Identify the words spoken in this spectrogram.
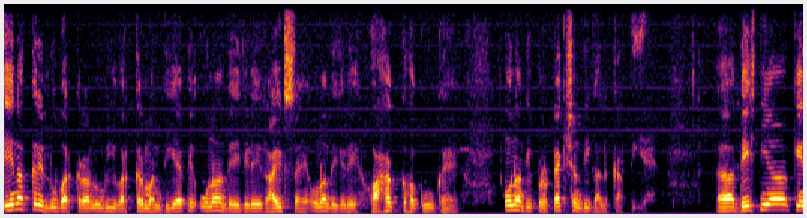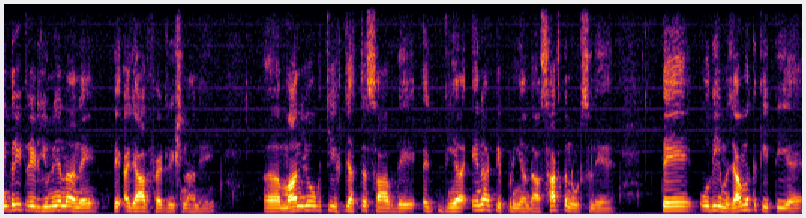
ਇਹਨਾਂ ਘਰੇਲੂ ਵਰਕਰਾਂ ਨੂੰ ਵੀ ਵਰਕਰ ਮੰਨਦੀ ਹੈ ਤੇ ਉਹਨਾਂ ਦੇ ਜਿਹੜੇ ਰਾਈਟਸ ਹੈ, ਉਹਨਾਂ ਦੇ ਜਿਹੜੇ ਹੱਕ ਹਕੂਕ ਹੈ, ਉਹਨਾਂ ਦੀ ਪ੍ਰੋਟੈਕਸ਼ਨ ਦੀ ਗੱਲ ਕਰਦੀ ਹੈ। ਦੇਸ਼ ਦੀਆਂ ਕੇਂਦਰੀ ਟ੍ਰੇਡ ਯੂਨੀਅਨਾਂ ਨੇ ਤੇ ਆਜ਼ਾਦ ਫੈਡਰੇਸ਼ਨਾਂ ਨੇ ਮਾਨਯੋਗ ਚੀਫ ਜਸਟਿਸ ਸਾਹਿਬ ਦੇ ਦੀਆਂ ਇਹਨਾਂ ਟਿੱਪਣੀਆਂ ਦਾ ਸਖਤ ਨੋਟਿਸ ਲਿਆ ਹੈ ਤੇ ਉਹਦੀ ਮਜ਼ਾਮਤ ਕੀਤੀ ਹੈ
